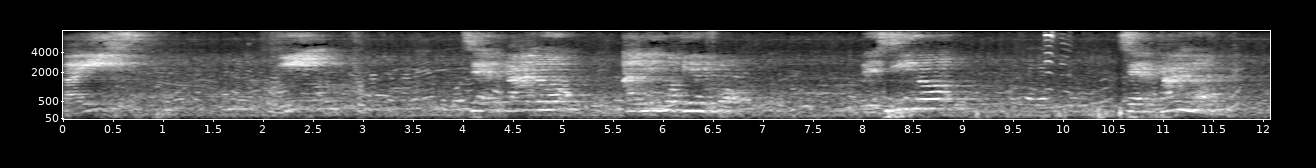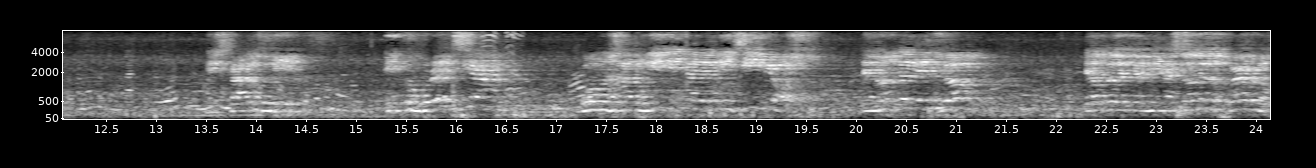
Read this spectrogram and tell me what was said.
país y cercano al mismo tiempo. Vecino cercano Estados Unidos. En congruencia con nuestra política de principios de no intervención, de autodeterminación de los pueblos,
